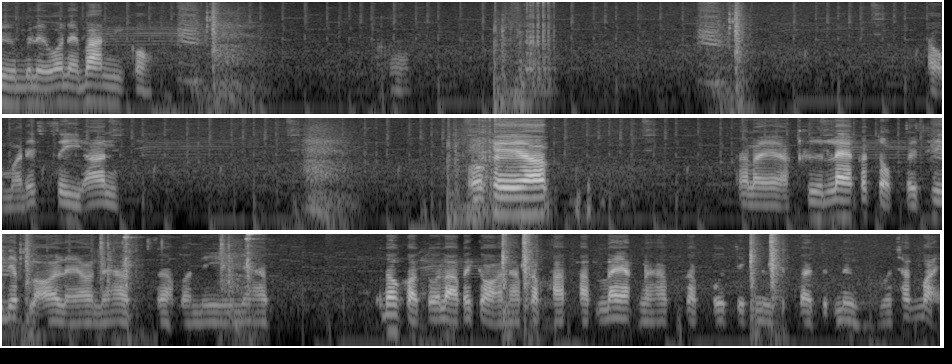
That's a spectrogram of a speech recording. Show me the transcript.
ลืมไปเลยว่าในบ้านมีกล่อง เอามาได้สี่อัน โอเคครับ อะไรอะคืนแรกก็จบไปที่เรียบร้อยแล้วนะครับสำหรับวันนี้นะครับต้องขอตัวลาไปก่อนนะครับ กับพาร์ทพาร์ทแรกนะครับ กับโปรเจกต์หนึ่งจุดแปดจุดหนึ่งเวอร์ชันใหม่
